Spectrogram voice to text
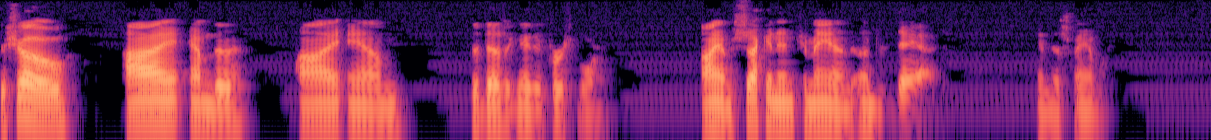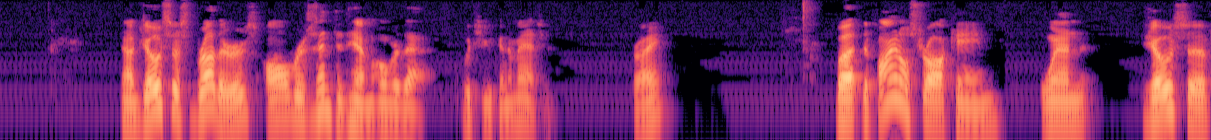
to show I am the I am the designated firstborn. I am second in command under dad in this family. Now Joseph's brothers all resented him over that, which you can imagine, right? But the final straw came when Joseph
